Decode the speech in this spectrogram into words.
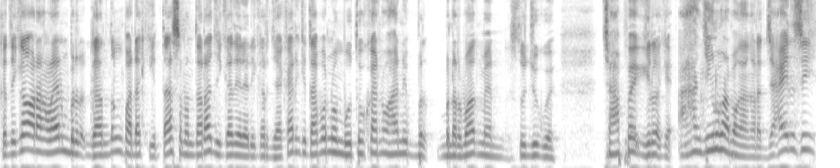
Ketika orang lain bergantung pada kita sementara jika tidak dikerjakan kita pun membutuhkan wah ini bener banget men. Setuju gue. Capek gila kayak anjing lu kenapa gak ngerjain sih?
